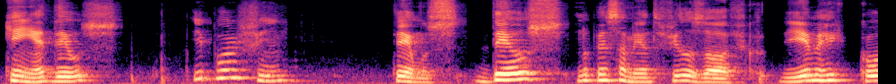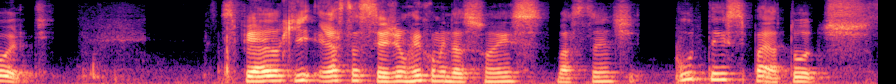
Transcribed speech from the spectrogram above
Quem é Deus? E por fim, temos Deus no Pensamento Filosófico, de Emery Coet. Espero que estas sejam recomendações bastante úteis para todos.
